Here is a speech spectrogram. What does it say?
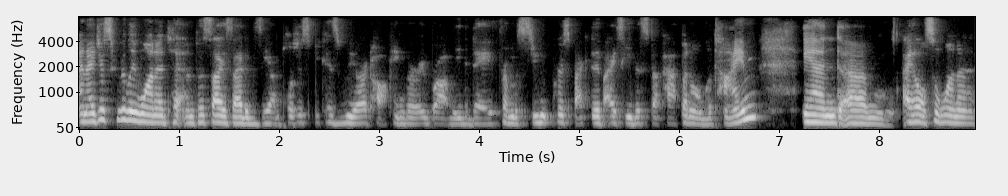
And i just really wanted to emphasize that example just because we are talking very broadly today. From a student perspective i see this stuff happen all the time. And um, i also want to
